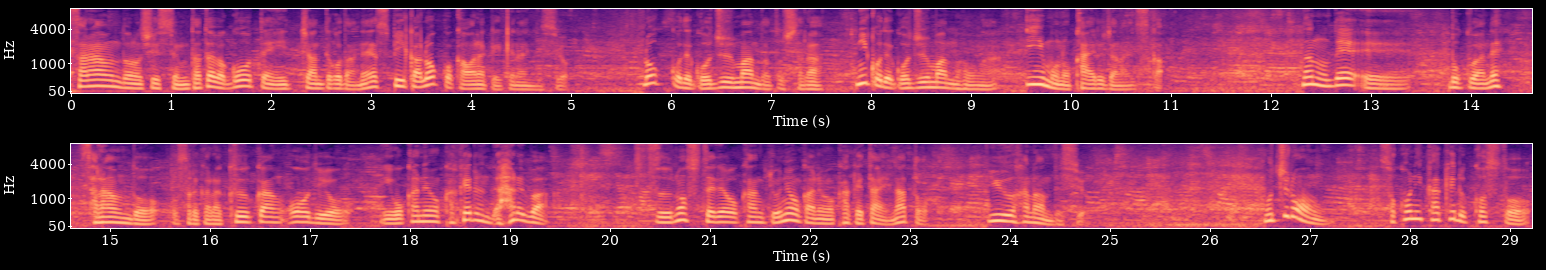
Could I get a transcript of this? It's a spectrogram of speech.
サラウンドのシステム例えば5.1ちゃんってことはねスピーカー6個買わなきゃいけないんですよ。6個で50万だとしたら2個で50万の方がいいものを買えるじゃないですか。なので、えー、僕はねサラウンドそれから空間オーディオにお金をかけるんであれば普通のステレオ環境にお金をかけたいなという派なんですよ。もちろんそこにかけるコスト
